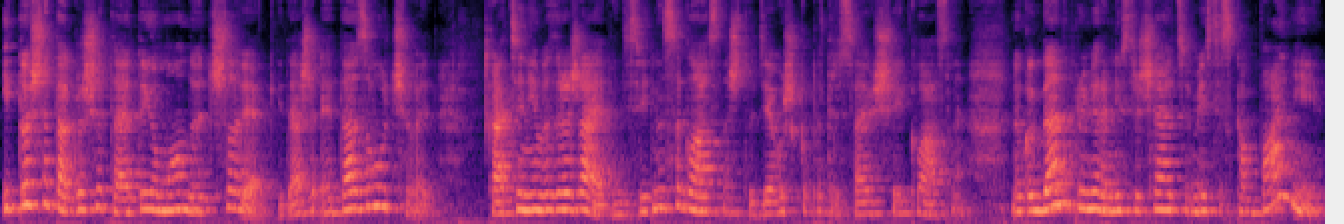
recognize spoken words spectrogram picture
И точно так же считает ее молодой человек, и даже это озвучивает. Катя не возражает, она действительно согласна, что девушка потрясающая и классная. Но когда, например, они встречаются вместе с компанией,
